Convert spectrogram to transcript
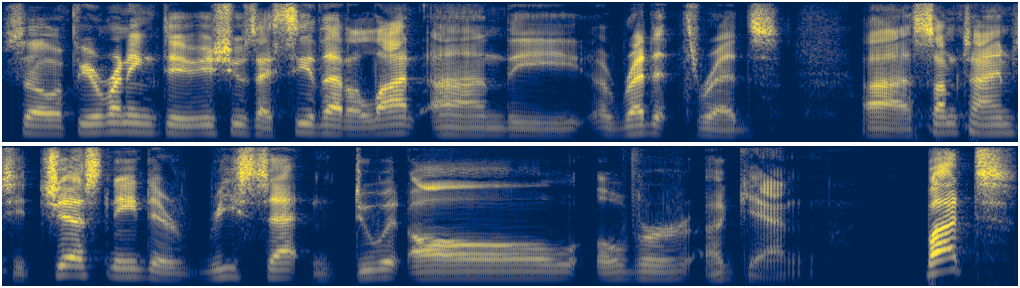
So if you're running into issues, I see that a lot on the Reddit threads. Uh, sometimes you just need to reset and do it all over again. But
